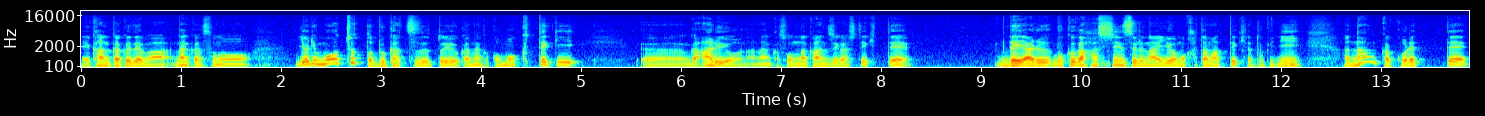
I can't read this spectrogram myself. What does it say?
え感覚ではなんかそのよりもうちょっと部活というかなんかこう目的があるようななんかそんな感じがしてきてでやる僕が発信する内容も固まってきた時になんかこれって、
